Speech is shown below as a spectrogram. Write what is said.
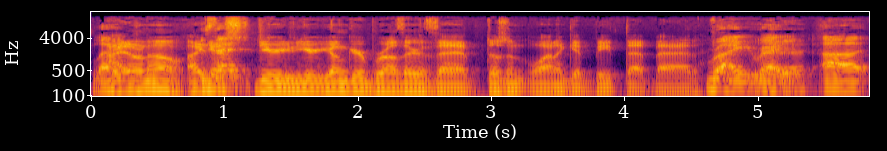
Like, I don't know. I guess that- your your younger brother that doesn't want to get beat that bad. Right, right. Yeah. Uh,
